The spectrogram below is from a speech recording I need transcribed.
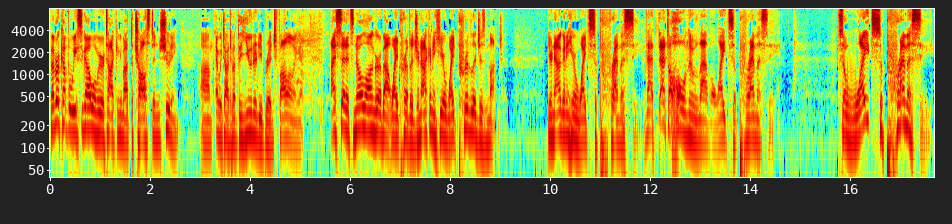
Remember a couple weeks ago when we were talking about the Charleston shooting um, and we talked about the Unity Bridge following it? I said it's no longer about white privilege. You're not going to hear white privilege as much. You're now going to hear white supremacy. That, that's a whole new level white supremacy. So, white supremacy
